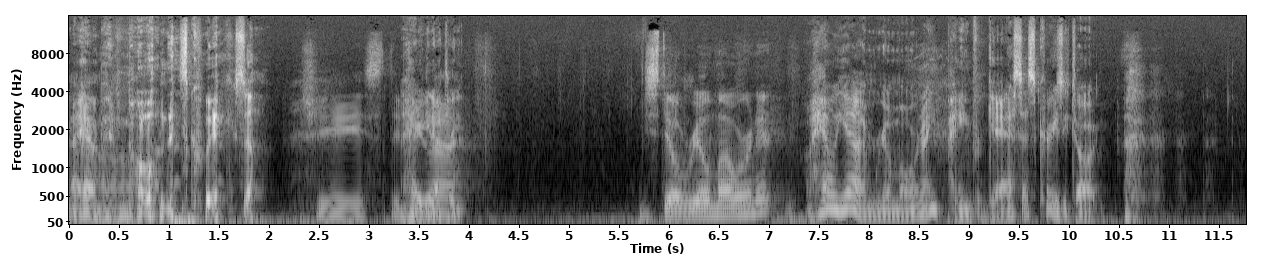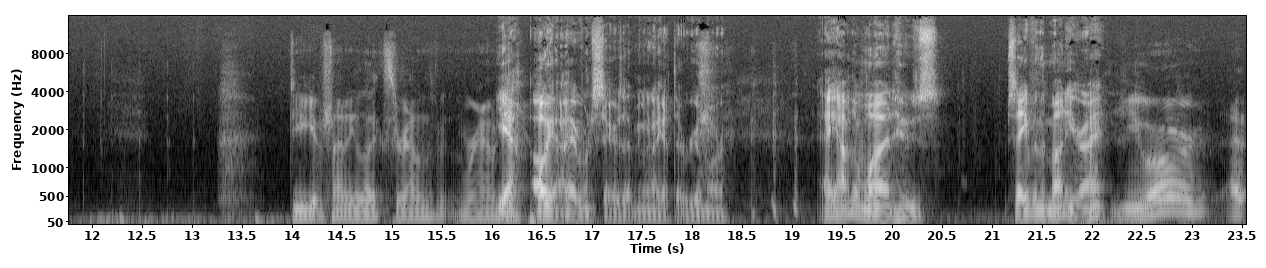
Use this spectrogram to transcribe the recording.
I haven't been mowing this quick, so Jeez. Did I had to you, get out uh, there. you still real mowing it? Oh, hell yeah, I'm real mowing. I ain't paying for gas. That's crazy talk. Do you get funny looks around around? Yeah. Oh yeah. Everyone stares at me when I got that real mower. hey, I'm the one who's saving the money, right? You? You are. I,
